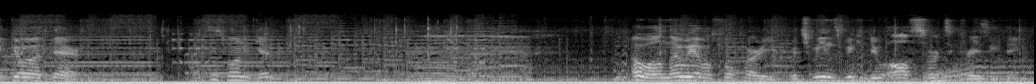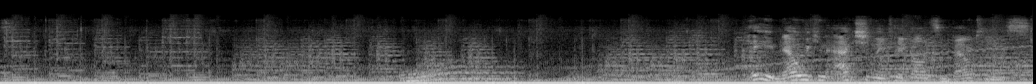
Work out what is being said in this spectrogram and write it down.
Can't go out there. I just want to get... Uh... Oh well, now we have a full party, which means we can do all sorts of crazy things. Hey, now we can actually take on some bounties.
